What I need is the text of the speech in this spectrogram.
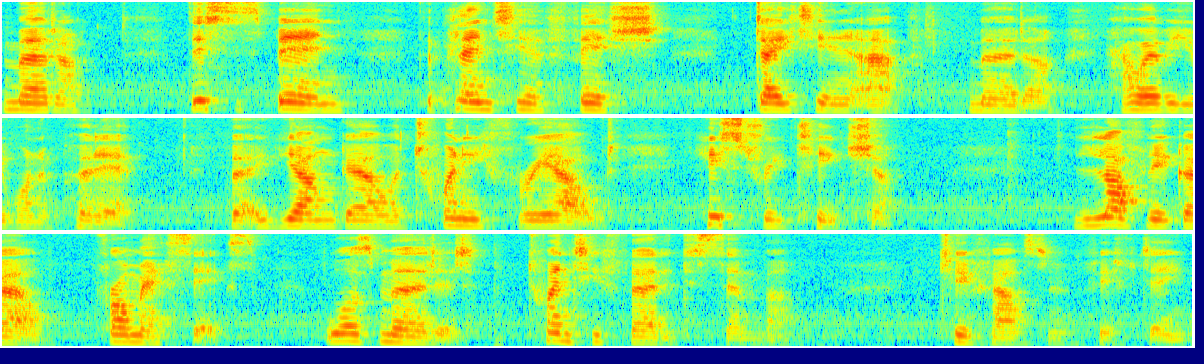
murder. This has been the Plenty of Fish dating app murder, however you want to put it. But a young girl, a 23 year old history teacher, lovely girl from Essex, was murdered 23rd of December 2015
